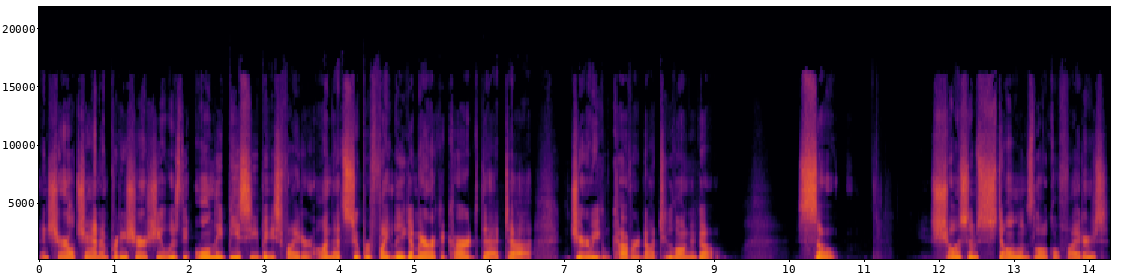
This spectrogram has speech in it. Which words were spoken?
And Cheryl Chan, I'm pretty sure she was the only BC based fighter on that Super Fight League America card that uh, Jeremy covered not too long ago. So, show some stones, local fighters.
